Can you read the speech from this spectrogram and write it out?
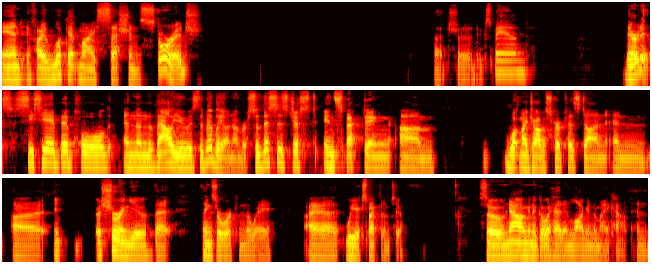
And if I look at my session storage, that should expand. There it is, CCA bib hold, and then the value is the biblio number. So this is just inspecting um, what my JavaScript has done and uh, assuring you that things are working the way uh, we expect them to. So now I'm going to go ahead and log into my account. And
